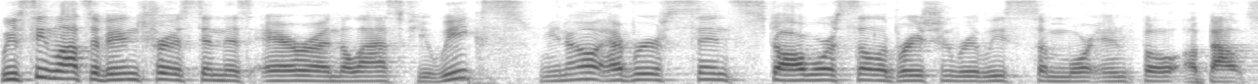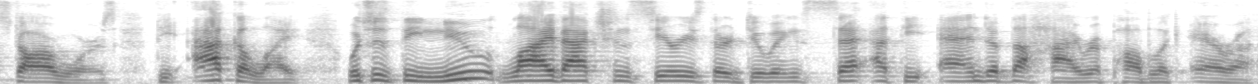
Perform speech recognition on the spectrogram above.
We've seen lots of interest in this era in the last few weeks, you know, ever since Star Wars Celebration released some more info about Star Wars, The Acolyte, which is the new live action series they're doing set at the end of the High Republic era.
